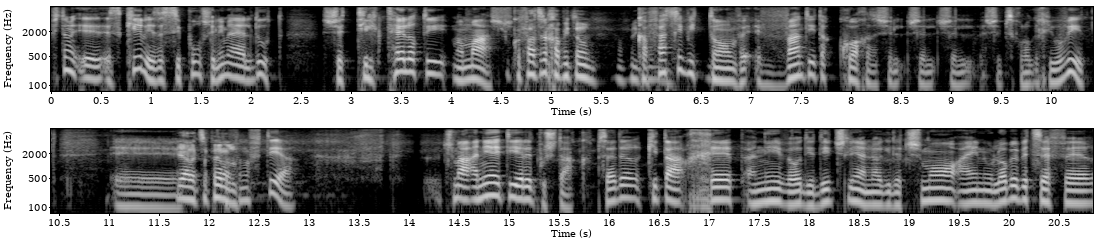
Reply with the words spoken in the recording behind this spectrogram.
פתאום אה, הזכיר לי איזה סיפור שלי מהילדות, שטלטל אותי ממש. הוא קפץ לך פתאום. קפץ לי פתאום והבנתי את הכוח הזה של, של, של, של פסיכולוגיה חיובית. יאללה, תספר לנו. מפתיע. תשמע, אני הייתי ילד פושטק, בסדר? כיתה ח', אני ועוד ידיד שלי, אני לא אגיד את שמו, היינו לא בבית ספר,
